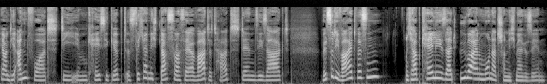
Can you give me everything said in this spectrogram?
Ja, und die Antwort, die ihm Casey gibt, ist sicher nicht das, was er erwartet hat, denn sie sagt, willst du die Wahrheit wissen? Ich habe Kaylee seit über einem Monat schon nicht mehr gesehen.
